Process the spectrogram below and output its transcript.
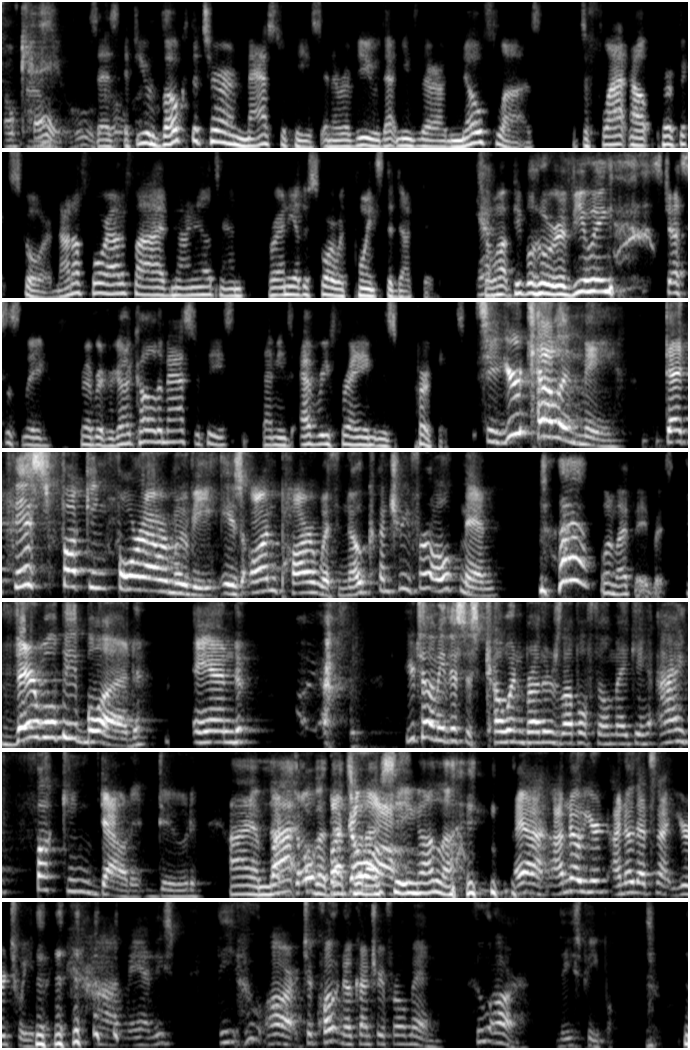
Okay. Ooh, says cool. if you invoke the term masterpiece in a review, that means there are no flaws. It's a flat out perfect score, not a four out of five, nine out of ten, or any other score with points deducted. So I want people who are reviewing Justice League. Remember, if you're going to call it a masterpiece, that means every frame is perfect. So you're telling me that this fucking four hour movie is on par with No Country for Old Men, One of my favorites. There Will Be Blood, and you're telling me this is Coen Brothers level filmmaking? I fucking doubt it, dude. I am But not, go- but but that's go what I'm seeing online. Yeah, I know you're. I know that's not your tweet. But God, man, these the who are to quote No Country for Old Men? Who are these people?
